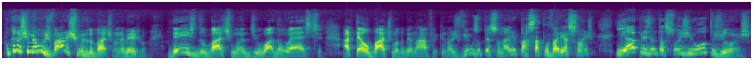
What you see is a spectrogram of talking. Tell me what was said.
Porque nós tivemos vários filmes do Batman, não é mesmo? Desde o Batman de Adam West até o Batman do Ben Affleck, nós vimos o personagem passar por variações e apresentações de outros vilões.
